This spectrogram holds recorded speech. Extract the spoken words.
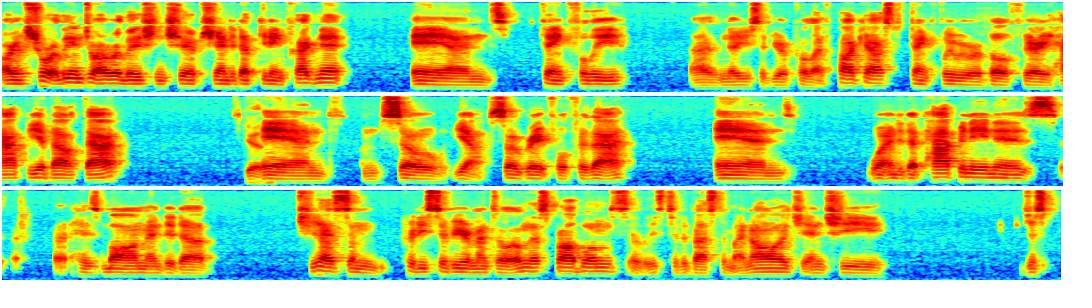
our, shortly into our relationship, she ended up getting pregnant. And thankfully, I know you said you're a pro life podcast. Thankfully, we were both very happy about that. Good. And I'm so, yeah, so grateful for that. And what ended up happening is uh, his mom ended up, she has some pretty severe mental illness problems, at least to the best of my knowledge. And she just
